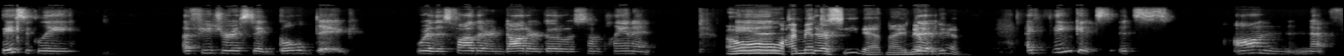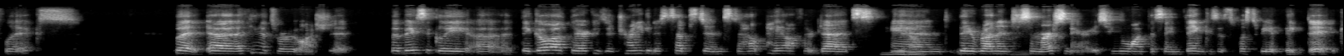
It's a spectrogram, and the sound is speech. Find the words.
basically a futuristic gold dig where this father and daughter go to some planet Oh, I meant to see that, and I never did. I think it's it's on Netflix, but uh, I think that's where we watched it. But basically, uh, they go out there because they're trying to get a substance to help pay off their debts, Yeah. and they run into some mercenaries who want the same thing because it's supposed to be a big dig.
